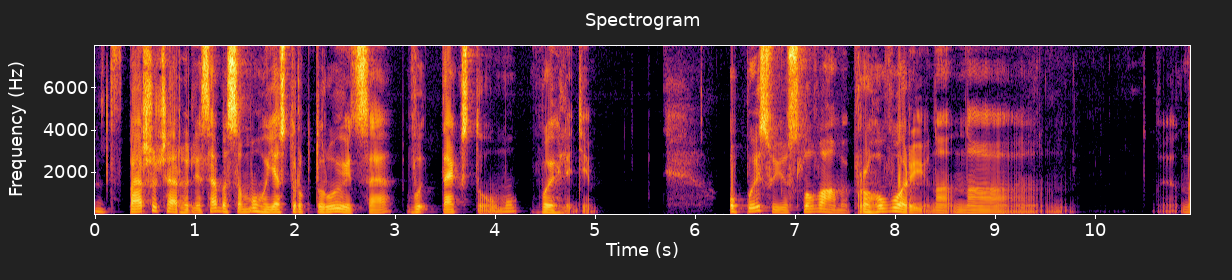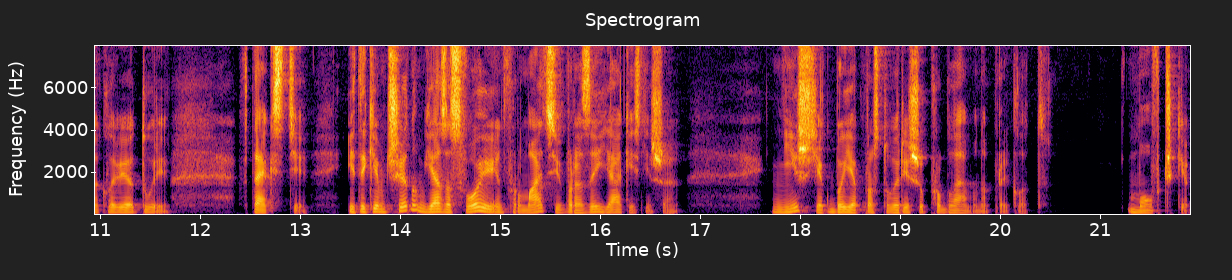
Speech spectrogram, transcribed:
в першу чергу, для себе самого я структурую це в текстовому вигляді. Описую словами, проговорюю на, на, на клавіатурі в тексті. І таким чином я засвоюю інформацію в рази якісніше, ніж якби я просто вирішив проблему, наприклад, мовчки.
